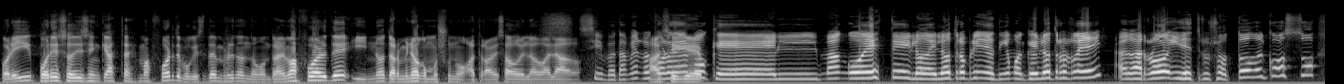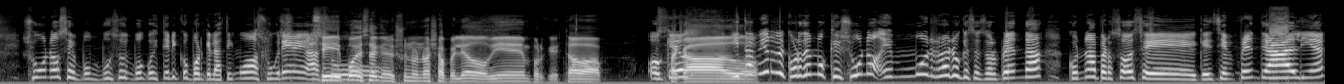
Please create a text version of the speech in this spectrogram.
Por ahí, por eso dicen que hasta es más fuerte, porque se está enfrentando contra el más fuerte y no terminó como Juno, atravesado de lado a lado. Sí, pero también recordemos que... el mango este, lo del otro príncipe, digamos que el otro rey, agarró y destruyó todo el coso. Juno se pu- puso un poco histérico porque lastimó a su gremio. Sí, puede ser que Juno no haya peleado bien porque estaba Y también recordemos que Juno es muy raro que se sorprenda con una persona se- que se enfrente a alguien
